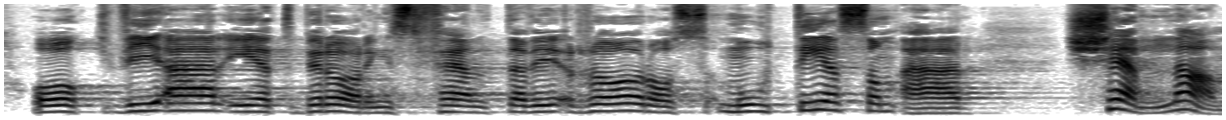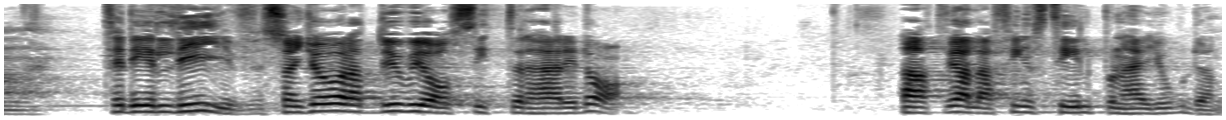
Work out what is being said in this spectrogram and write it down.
Och vi är i ett beröringsfält där vi rör oss mot det som är källan till det liv som gör att du och jag sitter här idag. Att vi alla finns till på den här jorden.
